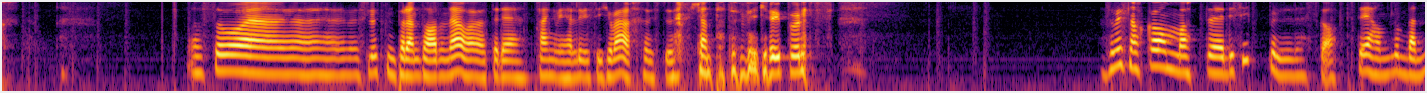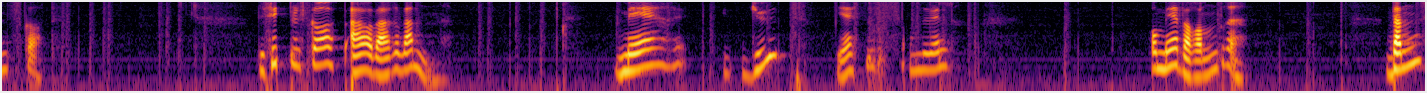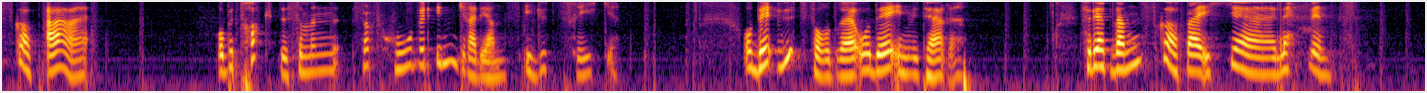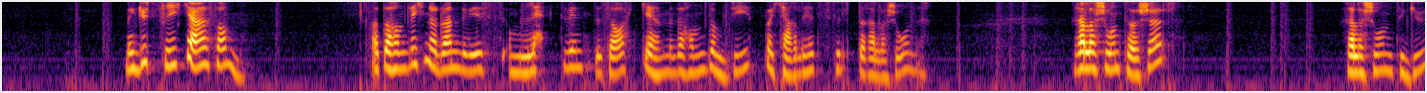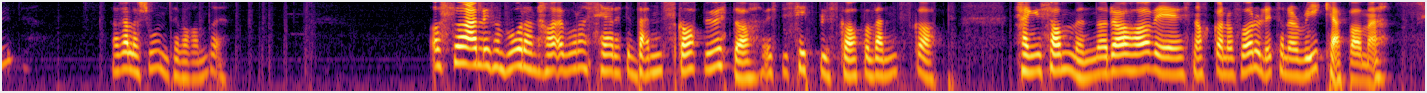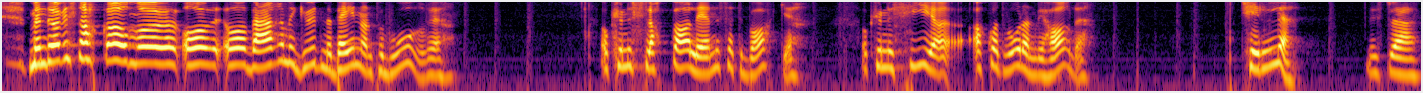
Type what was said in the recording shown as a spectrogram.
Og så eh, Slutten på den talen der var at det trenger vi heldigvis ikke være hvis du kjente at du fikk høy puls. Så Vi snakka om at eh, disippelskap det handler om vennskap. Disippelskap er å være venn med Gud, Jesus om du vil, og med hverandre. Vennskap er å betrakte som en slags hovedingrediens i Guds rike. Og det utfordrer, og det inviterer. Fordi at vennskap er ikke lettvint. Men Guds rike er sånn at det handler ikke nødvendigvis om lettvinte saker, men det handler om dype og kjærlighetsfylte relasjoner. Relasjon til oss sjøl, relasjonen til Gud og relasjonen til hverandre. Og så er det liksom, hvordan, hvordan ser dette vennskapet ut, da, hvis disippelskap og vennskap henger sammen? Og da har vi snakka Nå får du litt sånn recap av meg. Men da har vi snakka om å, å, å, være med Gud med beina på bordet. Å kunne slappe av, lene seg tilbake. Å kunne si akkurat hvordan vi har det. Chille hvis du er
